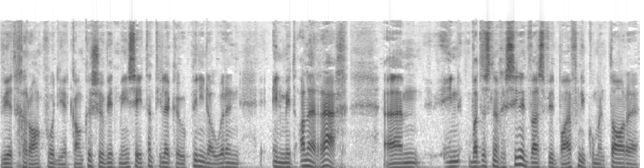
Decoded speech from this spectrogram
weet geraak word deur kanker. So weet mense het natuurlik 'n opinie daaroor en en met alle reg. Ehm um, en wat ons nou gesien het was weet baie van die kommentare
